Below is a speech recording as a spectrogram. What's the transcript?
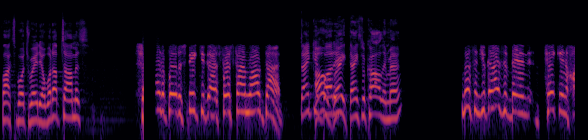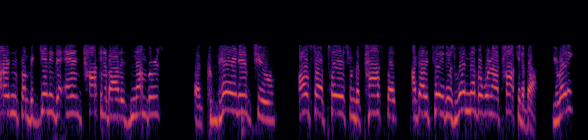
Fox Sports Radio. What up, Thomas? So wonderful to speak to you guys. First time, long time. Thank you, oh, buddy. great. Thanks for calling, man. Listen, you guys have been taking Harden from beginning to end, talking about his numbers, uh, comparing him to all star players from the past, but I got to tell you, there's one number we're not talking about. You ready?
